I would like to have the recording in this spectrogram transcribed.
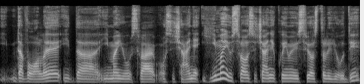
da vole i da imaju sva osjećanja i imaju sva osjećanja koje imaju svi ostali ljudi,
